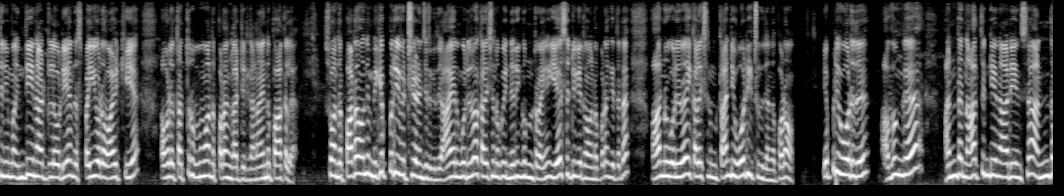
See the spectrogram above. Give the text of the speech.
சினிமா இந்திய நாட்டிலோடைய அந்த ஸ்பையோட வாழ்க்கையை அவ்வளோ தத்ரூபமாக அந்த படம் காட்டியிருக்காங்க. நான் இன்னும் பார்க்கல. ஸோ அந்த படம் வந்து மிகப்பெரிய வெற்றி அடைஞ்சிருக்குது. ஆயிரம் கோடி ரூபா கலெக்ஷனை போய் நெருங்கும்ன்றாய்ங்க. ஏ சர்டிஃபிகேட் வாங்கின படம் கிட்டத்தட்ட ரூ. 600,00,00,000 கலெக்ஷன் தாண்டி ஓடிட்டு இருக்குது அந்த படம். எப்படி ஓடுது? அவங்க அந்த நார்த் இந்தியன் ஆடியன்ஸை அந்த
